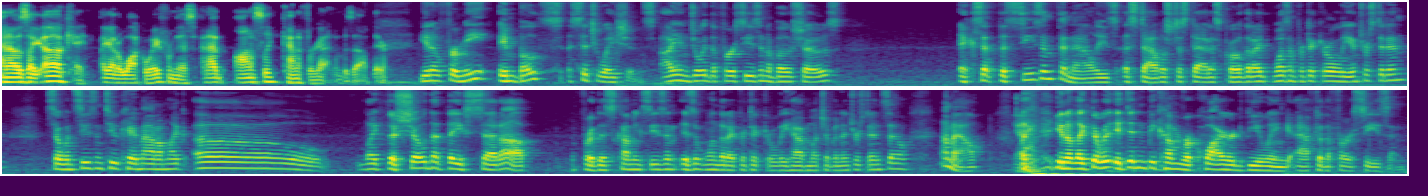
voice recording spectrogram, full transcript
and I was like, okay, I got to walk away from this. And I've honestly kind of forgotten it was out there. You know, for me, in both situations, I enjoyed the first season of both shows, except the season finales established a status quo that I wasn't particularly interested in. So when season two came out, I'm like, oh, like the show that they set up for this coming season isn't one that I particularly have much of an interest in. So I'm out. Yeah. Like, you know, like there was, it didn't become required viewing after the first season.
